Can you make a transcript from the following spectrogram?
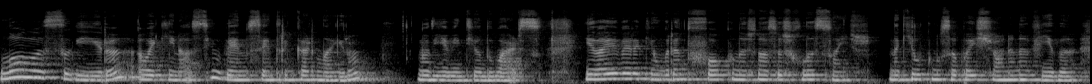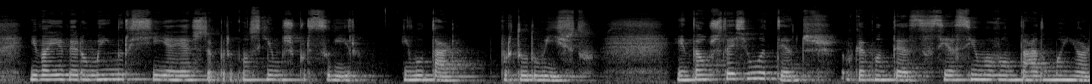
logo a seguir ao equinócio, Vênus entra em Carneiro, no dia 21 de março, e vai haver aqui um grande foco nas nossas relações, naquilo que nos apaixona na vida, e vai haver uma energia extra para conseguirmos perseguir e lutar por tudo isto. Então estejam atentos o que acontece se é assim uma vontade maior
